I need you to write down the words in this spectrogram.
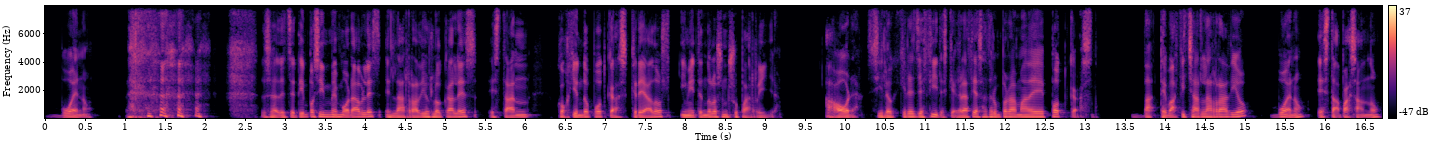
bueno. o sea, desde tiempos inmemorables en las radios locales están cogiendo podcasts creados y metiéndolos en su parrilla. Ahora, si lo que quieres decir es que gracias a hacer un programa de podcast te va a fichar la radio, bueno, está pasando.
